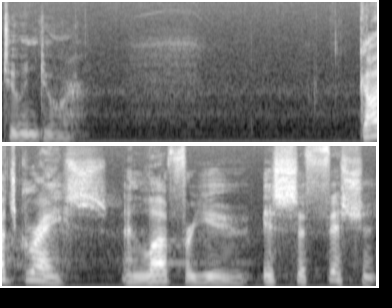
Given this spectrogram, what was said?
to endure. God's grace and love for you is sufficient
